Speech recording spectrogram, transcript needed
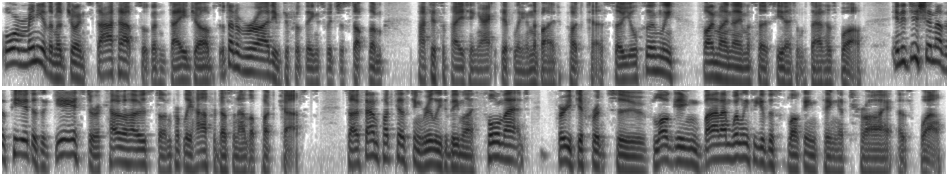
or many of them have joined startups or gotten day jobs or done a variety of different things which have stopped them participating actively in the Biota podcast. So you'll certainly find my name associated with that as well. In addition, I've appeared as a guest or a co-host on probably half a dozen other podcasts. So I found podcasting really to be my format, very different to vlogging, but I'm willing to give this vlogging thing a try as well.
